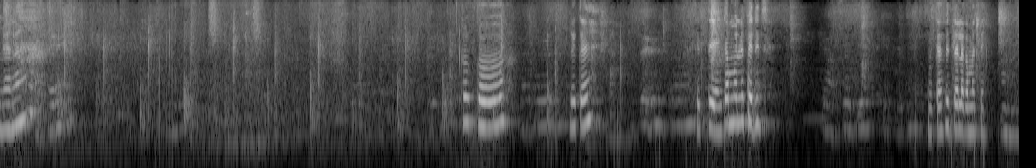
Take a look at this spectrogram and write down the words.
Bismillah. Coco. Look eh. Kitin, kamu lihat di. Mukafit talaga mati. Mm -hmm.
